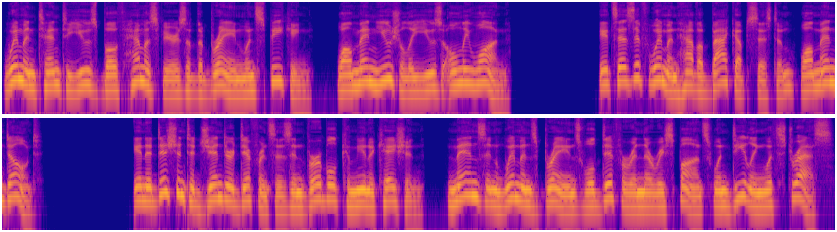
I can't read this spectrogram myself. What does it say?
Women tend to use both hemispheres of the brain when speaking, while men usually use only one. It's as if women have a backup system while men don't. In addition to gender differences in verbal communication, men's and women's brains will differ in their response when dealing with stress.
